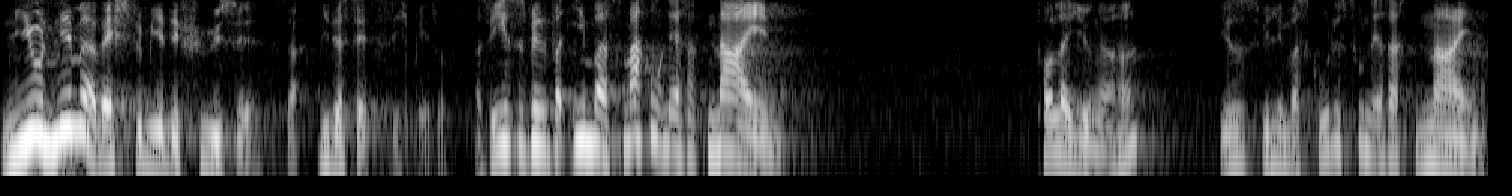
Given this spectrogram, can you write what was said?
Nie und nimmer wäschst du mir die Füße, widersetzt sich Petrus. Also Jesus will ihm was machen und er sagt Nein. Toller Jünger, hm? Jesus will ihm was Gutes tun, er sagt Nein.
